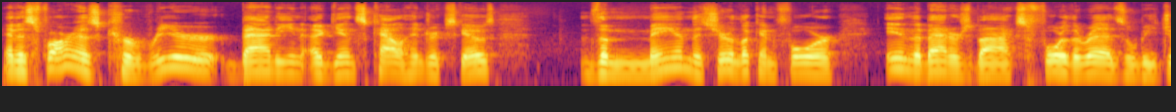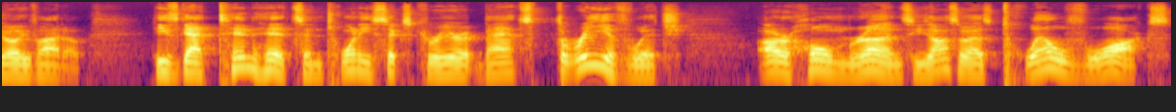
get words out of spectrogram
And as far as career batting against Cal Hendricks goes, the man that you're looking for in the batter's box for the Reds will be Joey Votto. He's got 10 hits and 26 career at bats, three of which are home runs. He also has 12 walks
